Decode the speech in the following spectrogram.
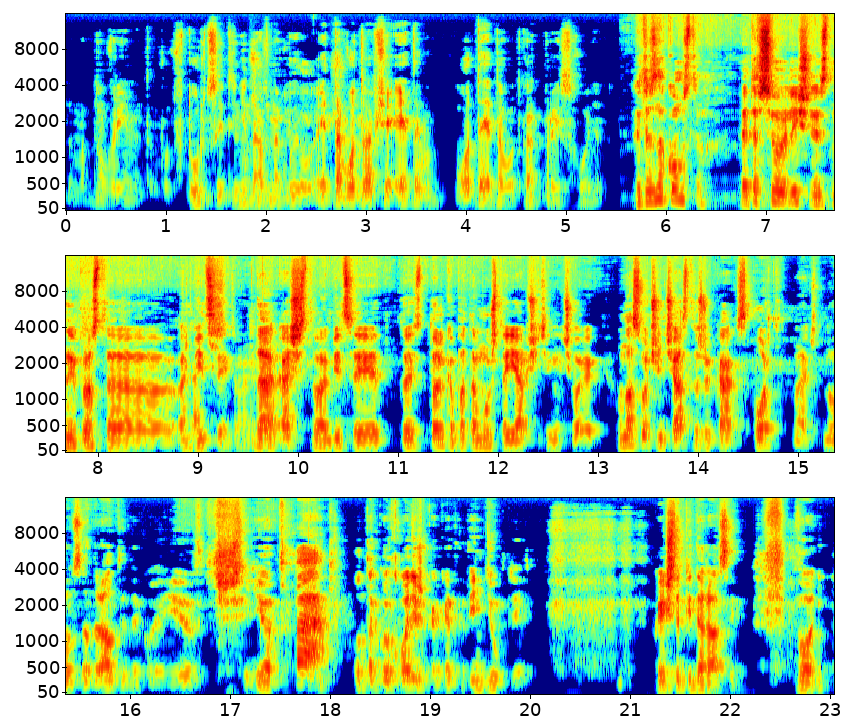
там, одно время, там, вот в Турции ты Ну, недавно был. Это вот вообще, это вот это вот как происходит. Это знакомство. Это все личностные просто э, амбиции. Качества. Да, качество, амбиции. Это, то есть только потому, что я общительный человек. У нас очень часто же как, спорт, знаешь, ну задрал ты такой, ё, ха! вот такой ходишь, как этот индюк, блядь. Конечно, пидорасы. Вот.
